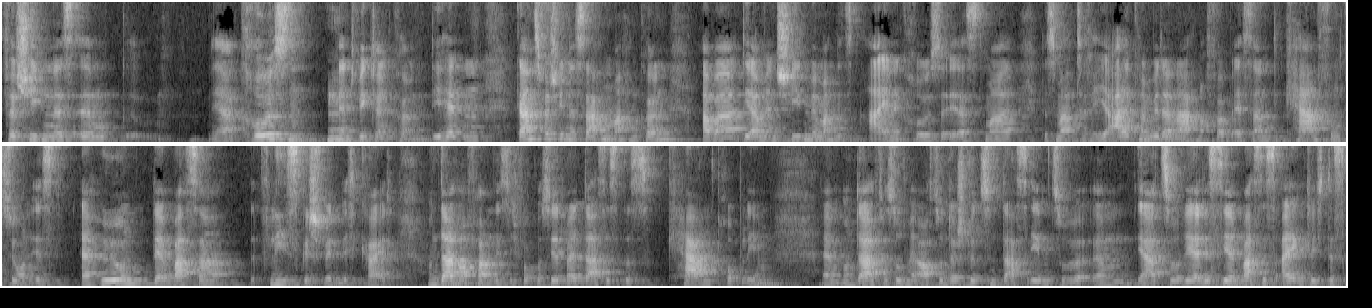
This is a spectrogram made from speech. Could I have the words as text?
verschiedene ähm, ja, Größen mhm. entwickeln können. Die hätten ganz verschiedene Sachen machen können, aber die haben entschieden, wir machen jetzt eine Größe erstmal. Das Material können wir danach noch verbessern. Die Kernfunktion ist Erhöhung der Wasserfließgeschwindigkeit. Und darauf haben die sich fokussiert, weil das ist das Kernproblem. Ähm, und da versuchen wir auch zu unterstützen, das eben zu, ähm, ja, zu realisieren, was ist eigentlich das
